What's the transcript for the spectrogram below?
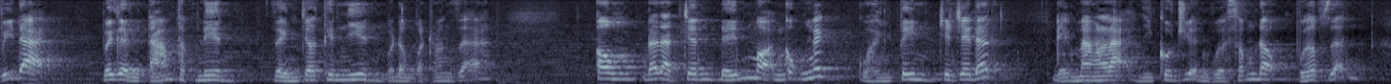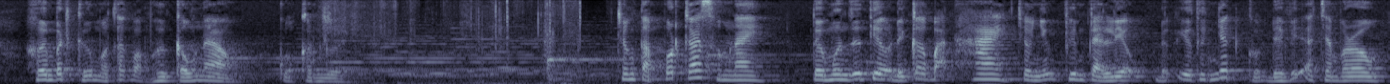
vĩ đại với gần 8 thập niên dành cho thiên nhiên và động vật hoang dã. Ông đã đặt chân đến mọi ngóc ngách của hành tinh trên trái đất để mang lại những câu chuyện vừa sống động vừa hấp dẫn hơn bất cứ một tác phẩm hư cấu nào của con người. Trong tập podcast hôm nay, tôi muốn giới thiệu đến các bạn hai trong những phim tài liệu được yêu thích nhất của David Attenborough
